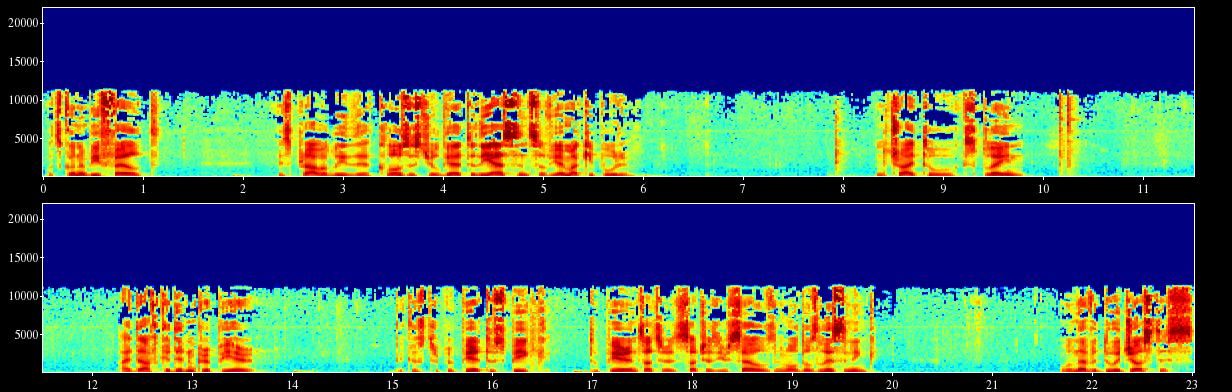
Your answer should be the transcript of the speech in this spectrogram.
what's going to be felt, is probably the closest you'll get to the essence of Yom Kippurim. I'm going to try to explain. I dafka didn't prepare because to prepare to speak to parents such as, such as yourselves and all those listening will never do it justice.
